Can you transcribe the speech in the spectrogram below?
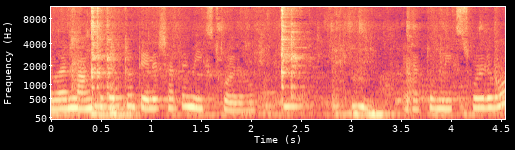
এবার মাংসটা একটু তেলের সাথে মিক্সড করে দেবো। এটা একটু মিক্সড করে দেবো।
